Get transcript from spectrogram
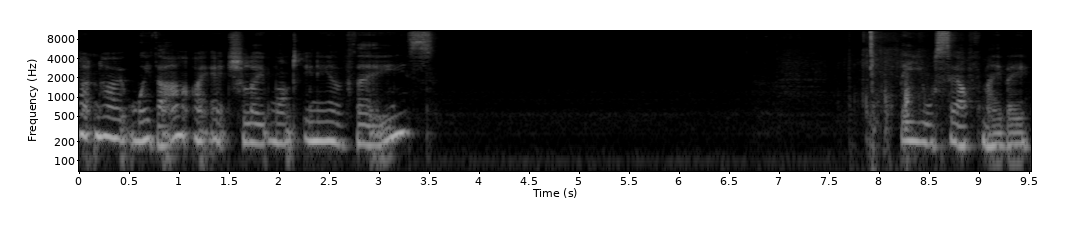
Don't know whether I actually want any of these. Be yourself, maybe.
